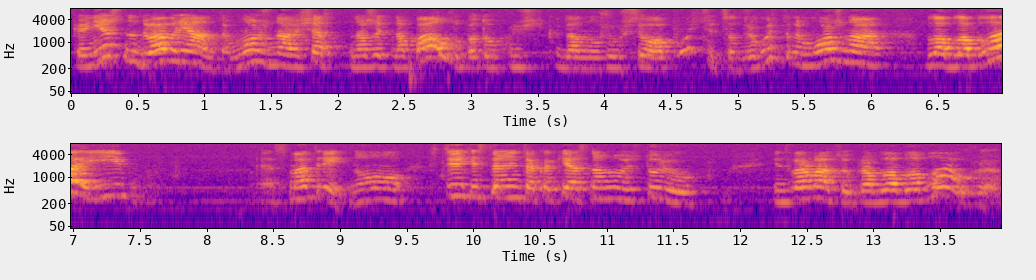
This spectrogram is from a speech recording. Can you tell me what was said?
Конечно, два варианта. Можно сейчас нажать на паузу, потом включить, когда оно уже все опустится. С другой стороны, можно бла-бла-бла и э, смотреть. Но с третьей стороны, так как я основную историю, информацию про бла-бла-бла уже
